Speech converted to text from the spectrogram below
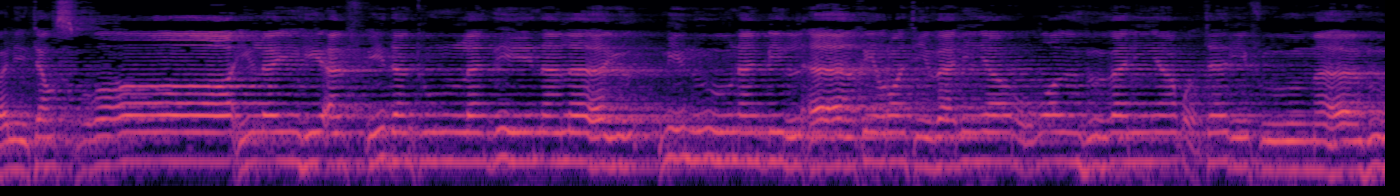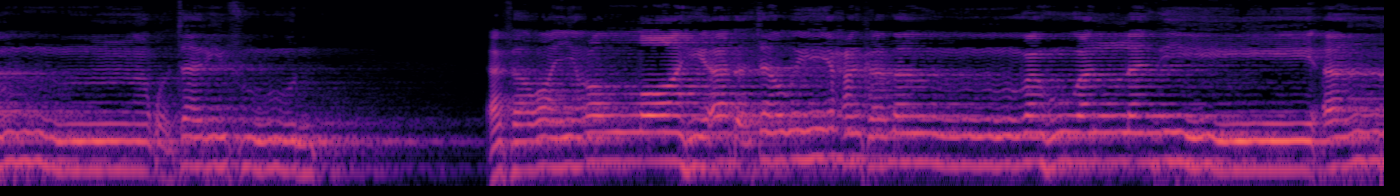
وَلِتَصْغَىٰ إِلَيْهِ أَفْئِدَةُ الَّذِينَ لَا يُؤْمِنُونَ بِالْآخِرَةِ وَلِيَرْضَوْهُ وَلِيَقْتَرِفُوا مَا هُم مُّقْتَرِفُونَ. أَفَغَيْرَ اللَّهِ أَبْتَغِي حَكَمًا وَهُوَ الَّذِي أَنزَلَ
